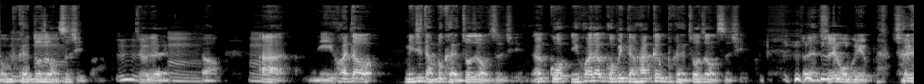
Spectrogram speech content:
我不可能做这种事情吧，嗯、对不对？嗯、啊，嗯、啊，你换到民进党不可能做这种事情，然后国你换到国民党，他更不可能做这种事情。对，所以我们也，所以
